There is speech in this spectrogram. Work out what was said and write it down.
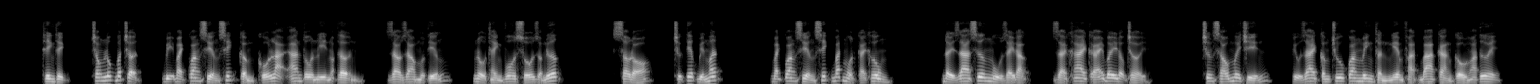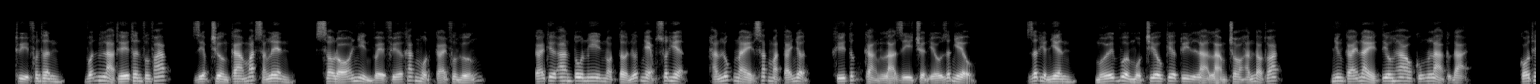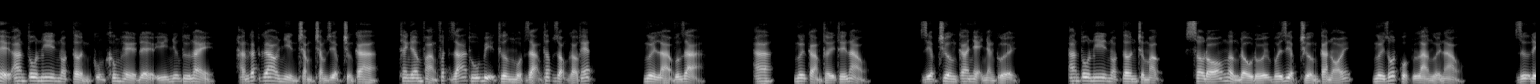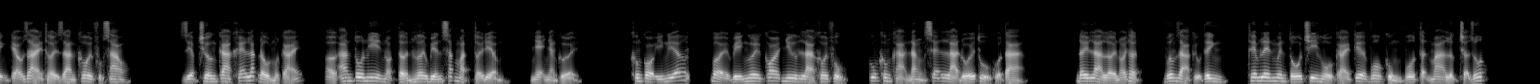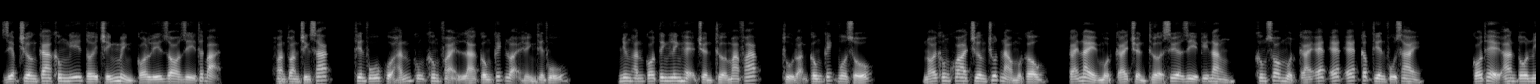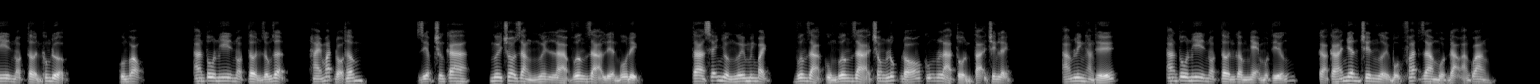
Thình thịch, trong lúc bất trợn bị bạch quang xiềng xích cầm cố lại antony nọt tần giao giao một tiếng, nổ thành vô số giọt nước. Sau đó, trực tiếp biến mất. Bạch quang xiềng xích bắt một cái không. Đẩy ra sương mù dày đặc, giải khai cái bây động trời. Chương sáu mươi chín, cựu giai cấm chu quang minh thần nghiêm phạt ba cảng cầu hoa tươi. Thủy phân thân, vẫn là thế thân phương pháp diệp trường ca mắt sáng lên, sau đó nhìn về phía khác một cái phương hướng. Cái kia antony nọt tờ nước nhẹm xuất hiện, hắn lúc này sắc mặt tái nhợt, khí tức càng là di chuyển yếu rất nhiều. Rất hiển nhiên, mới vừa một chiêu kia tuy là làm cho hắn đào thoát, nhưng cái này tiêu hao cũng là cực đại. Có thể antony nọt tần cũng không hề để ý những thứ này, hắn gắt gao nhìn chằm chằm diệp trường ca, thanh âm phảng phất giã thú bị thương một dạng thấp giọng gào thét. Ngươi là vương giả? A, ngươi cảm thấy thế nào? Diệp trường ca nhẹ nhàng cười. Antony nọt tần trầm mặc, sau đó ngẩng đầu đối với diệp trường ca nói, ngươi rốt cuộc là người nào? Dự định kéo dài thời gian khôi phục sao? Diệp trường ca khẽ lắc đầu một cái, ở antony nọt tờn hơi biến sắc mặt thời điểm, nhẹ nhàng cười. Không có ý nghĩa, bởi vì ngươi coi như là khôi phục, cũng không khả năng sẽ là đối thủ của ta. Đây là lời nói thật, vương giả cựu tinh, thêm lên nguyên tố chi hồ cái kia vô cùng vô tận ma lực trợ giúp. Diệp trường ca không nghĩ tới chính mình có lý do gì thất bại. Hoàn toàn chính xác, thiên phú của hắn cũng không phải là công kích loại hình thiên phú. Nhưng hắn có tinh linh hệ truyền thừa ma pháp, thủ đoạn công kích vô số. Nói không khoa trương chút nào một câu, cái này một cái truyền thừa siêu di kỹ năng, không so một cái sss cấp thiên phú sai có thể antony nọt tần không được. Côn vọng. Antony nọt tần giống giận, hai mắt đỏ thấm diệp trường ca, ngươi cho rằng ngươi là vương giả liền vô địch. Ta sẽ nhường ngươi minh bạch, vương giả cùng vương giả trong lúc đó cũng là tồn tại trên lệnh ám linh hàng thế. Antony nọt tần gầm nhẹ một tiếng, cả cá nhân trên người buộc phát ra một đạo ám quang.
